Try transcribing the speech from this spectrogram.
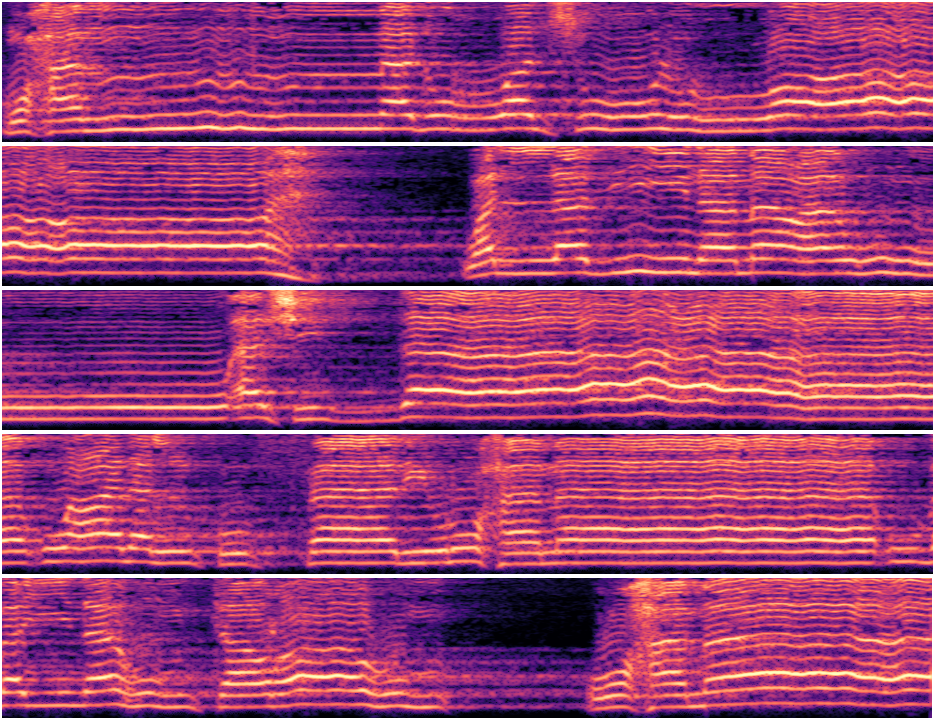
محمد رسول الله والذين معه أشداء على الكفار رحماء بينهم تراهم رحماء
